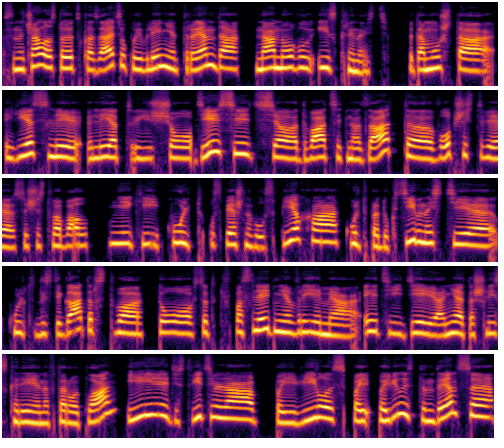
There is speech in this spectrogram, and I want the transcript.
Сначала стоит сказать о появлении тренда на новую искренность. Потому что если лет еще 10-20 назад э, в обществе существовал некий культ успешного успеха, культ продуктивности, культ достигаторства, то все-таки в последнее время эти идеи, они отошли скорее на второй план, и действительно появилась, появилась тенденция,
